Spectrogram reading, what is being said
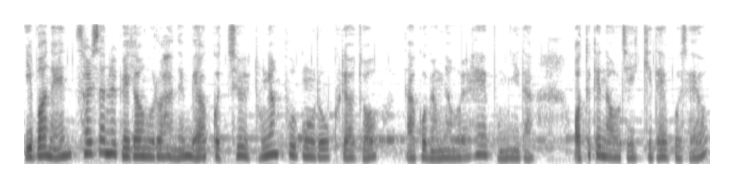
이번엔 설산을 배경으로 하는 매화꽃을 동양풍으로 그려줘 라고 명령을 해 봅니다. 어떻게 나올지 기대해 보세요.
